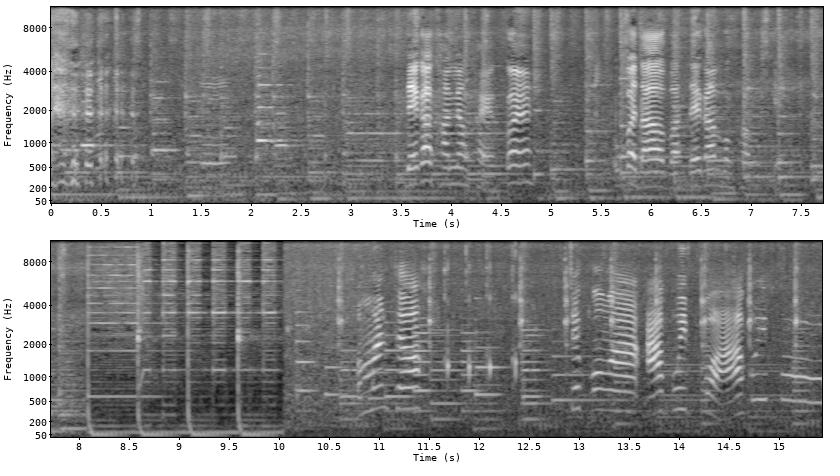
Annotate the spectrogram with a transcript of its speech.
내가 가면 갈걸? 오빠 나와봐. 내가 한번 가볼게. 엄마한테 와. 째꽁아, 아구 이뻐, 아구 이뻐.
